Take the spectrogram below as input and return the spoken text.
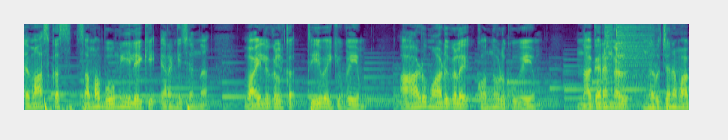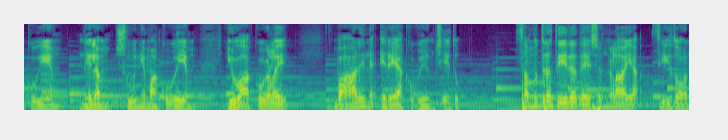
ദമാസ്കസ് സമഭൂമിയിലേക്ക് ഇറങ്ങിച്ചെന്ന് വയലുകൾക്ക് തീ വയ്ക്കുകയും ആടുമാടുകളെ കൊന്നൊടുക്കുകയും നഗരങ്ങൾ നിർജനമാക്കുകയും നിലം ശൂന്യമാക്കുകയും യുവാക്കുകളെ വാളിന് ഇരയാക്കുകയും ചെയ്തു. സമുദ്രതീരദേശങ്ങളായ സീതോൻ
